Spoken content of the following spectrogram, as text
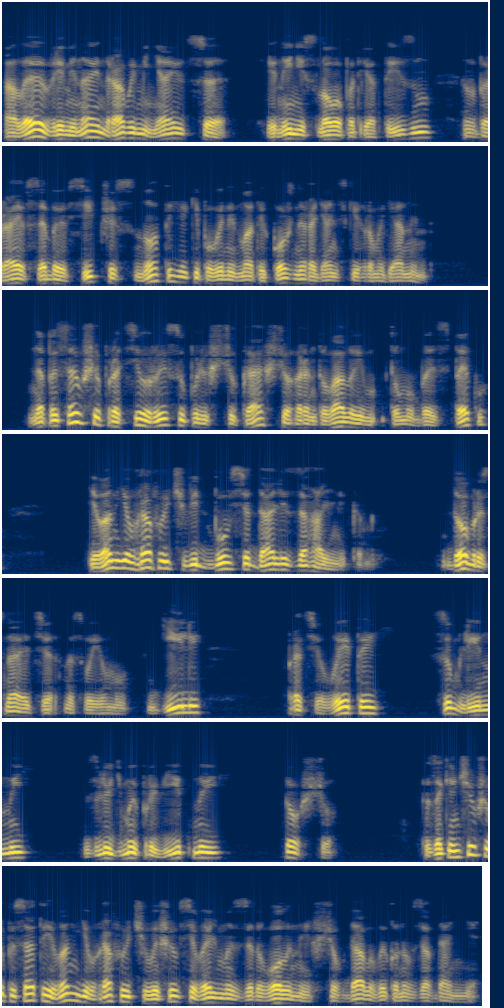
Але времена і нрави міняються, і нині слово патріотизм вбирає в себе всі чесноти, які повинен мати кожний радянський громадянин. Написавши про цю рису Полющука, що гарантувало їм тому безпеку, Іван Євграфович відбувся далі з загальниками. Добре знається на своєму ділі, працьовитий, сумлінний, з людьми привітний тощо. Закінчивши писати, Іван Євграфович лишився вельми задоволений, що вдало виконав завдання,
